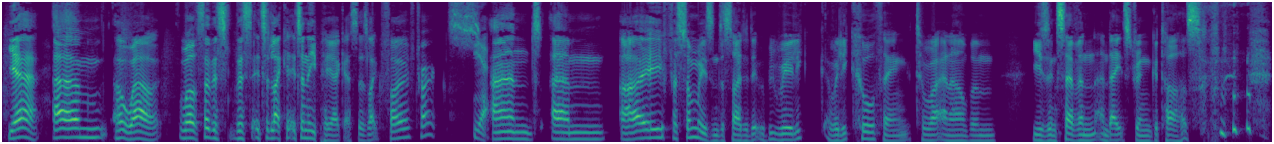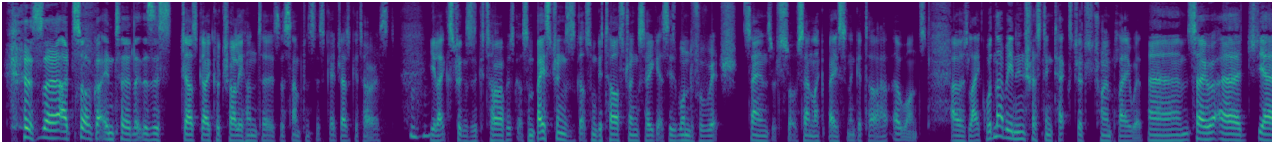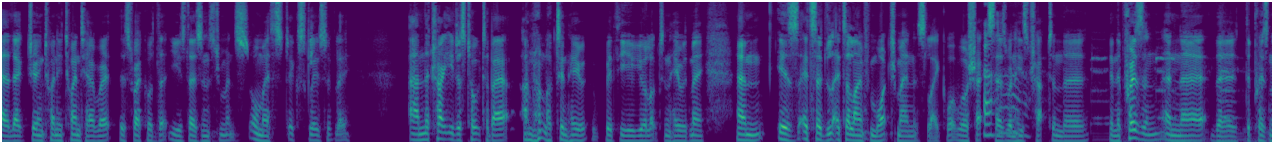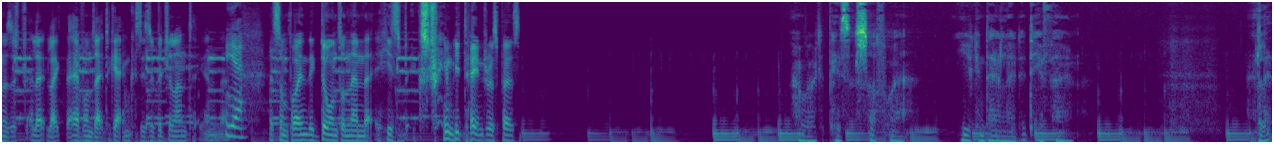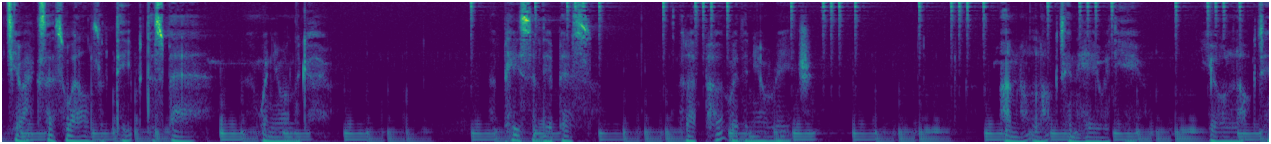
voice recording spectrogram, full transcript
Yeah. Um oh wow. Well, so this this it's like it's an EP, I guess. There's like five tracks. Yeah. And um I for some reason decided it would be really a really cool thing to write an album using seven and eight string guitars. Because uh, I'd sort of got into like there's this jazz guy called Charlie Hunter, who's a San Francisco jazz guitarist. He like strings his guitar up. He's got some bass strings, he's got some guitar strings, so he gets these wonderful rich sounds which sort of sound like a bass and a guitar at once. I was like, wouldn't that be an interesting texture to try and play with? Um, so uh, yeah, like during 2020, I wrote this record that used those instruments almost exclusively. And the track you just talked about, "I'm not locked in here with you, you're locked in here with me," um, is it's a it's a line from Watchmen. It's like what Rorschach says when he's trapped in the in the prison, and uh, the the prisoners are like everyone's out to get him because he's a vigilante. And uh, Yeah. at some point, it dawns on them that he's an extremely dangerous person. I wrote a piece of software. You can download it to your phone. It lets you access wells of deep despair when you're on the go. A piece of the abyss that I've put within your reach. I'm not locked in here with you. You're locked in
